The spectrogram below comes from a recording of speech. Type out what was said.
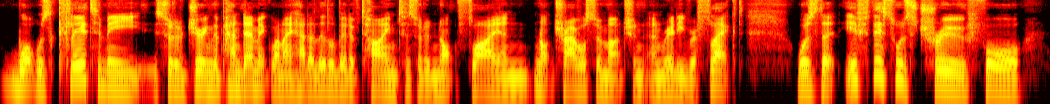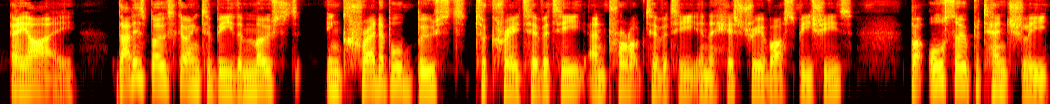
what was clear to me, sort of during the pandemic, when I had a little bit of time to sort of not fly and not travel so much and, and really reflect, was that if this was true for AI, that is both going to be the most incredible boost to creativity and productivity in the history of our species but also potentially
